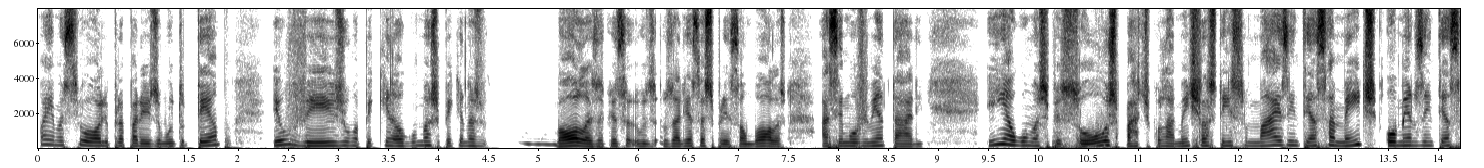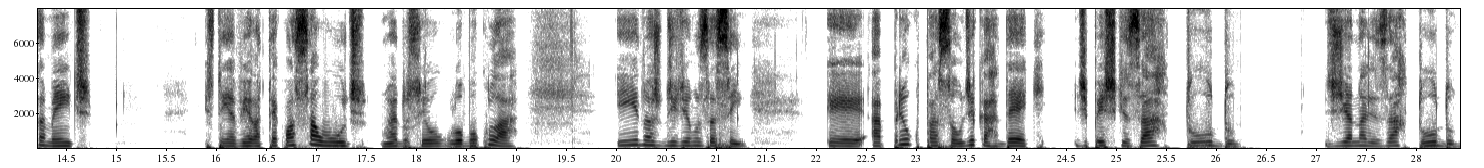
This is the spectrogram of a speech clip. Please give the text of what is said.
mas se eu olho para a parede muito tempo, eu vejo uma pequena, algumas pequenas bolas, a criança usaria essa expressão, bolas, a se movimentarem. E em algumas pessoas, particularmente, elas têm isso mais intensamente ou menos intensamente. Isso tem a ver até com a saúde não é, do seu globo ocular. E nós diríamos assim: é, a preocupação de Kardec de pesquisar tudo, de analisar tudo,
